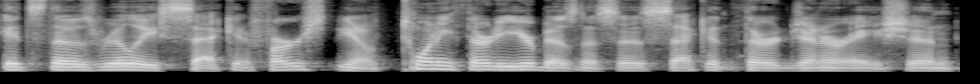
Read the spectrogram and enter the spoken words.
it's those really second, first, you know, 20, 30 year businesses, second, third generation.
